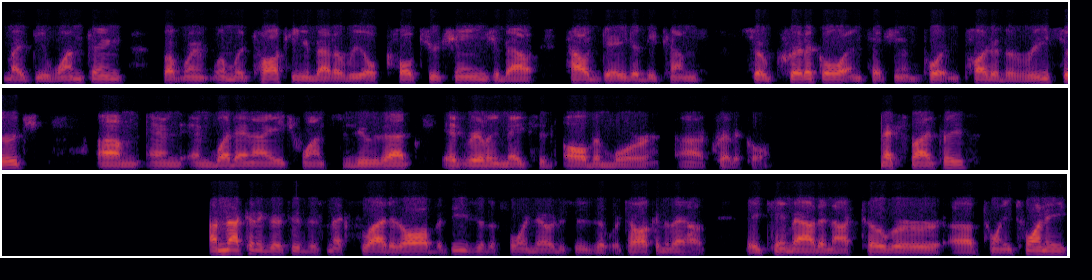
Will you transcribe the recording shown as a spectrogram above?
might be one thing, but when, when we're talking about a real culture change about how data becomes so critical and such an important part of the research um, and, and what NIH wants to do with that, it really makes it all the more uh, critical. Next slide, please. I'm not going to go through this next slide at all, but these are the four notices that we're talking about. They came out in October of 2020.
